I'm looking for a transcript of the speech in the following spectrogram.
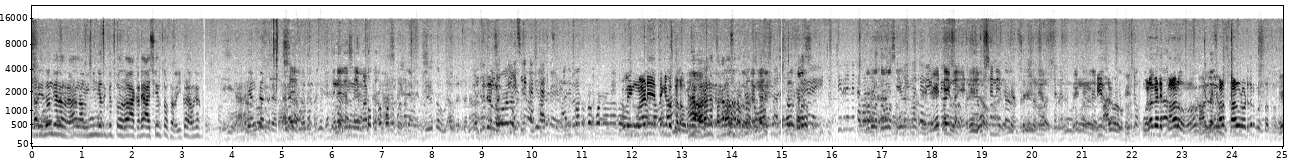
ಸರ್ ಇನ್ನೊಂದು ಏನಂದ್ರ ನಾವು ಹಿಂಗೆ ಎದಕ್ಕೆ ಬಿತ್ತು ಅಂದ್ರೆ ಆ ಕಡೆ ಆಶಿ ಇರ್ತಾವ ಸರ್ ಈ ಕಡೆ ಹಿಂಗ್. ಮಾಡಿ ತೆಗಿಬೇಕಲ್ಲ ಅವ್ರು? ಬರೋಣ ತಗಲ್ಲ ಸರ್ ಒಳಗಡೆ ಕಾಳು ಕಾಳು ನೋಡಿದ್ರೆ ಗೊತ್ತಾಗ್ತದೆ.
